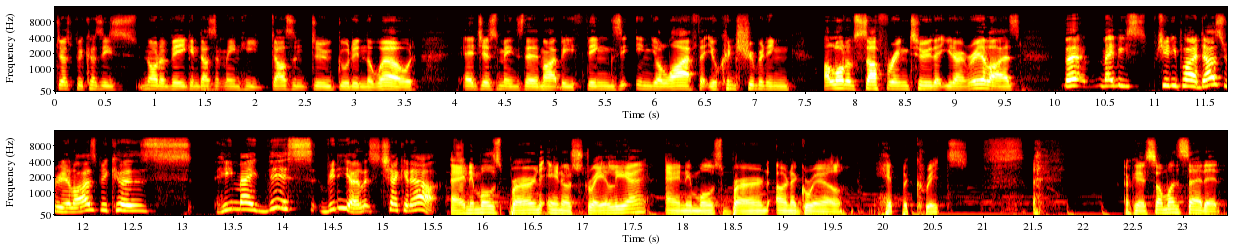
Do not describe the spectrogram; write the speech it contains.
just because he's not a vegan doesn't mean he doesn't do good in the world. It just means there might be things in your life that you're contributing a lot of suffering to that you don't realize. But maybe PewDiePie does realize because he made this video. Let's check it out. Animals burn in Australia. Animals burn on a grill. Hypocrites. Okay, someone said it.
